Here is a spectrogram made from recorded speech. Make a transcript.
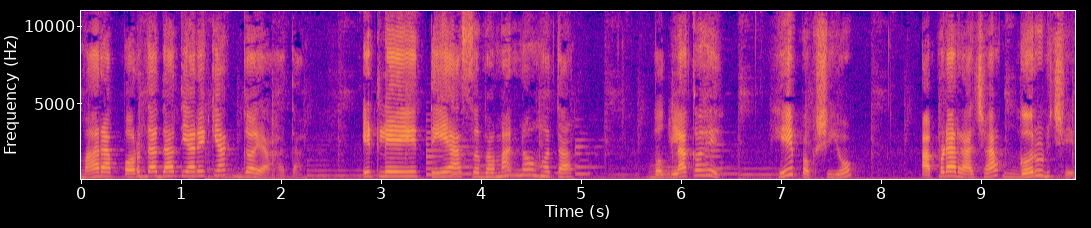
મારા પરદાદા ત્યારે ક્યાંક ગયા હતા. એટલે તે આ સભામાં ન હતા. બગલા કહે, હે પક્ષીઓ, આપણા રાજા ગરુડ છે,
